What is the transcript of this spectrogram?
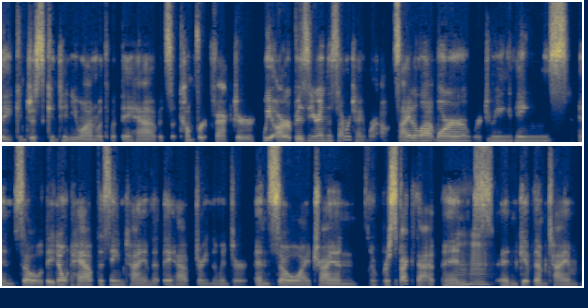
they can just continue on with what they have. It's a comfort factor. We are busier in the summertime. We're outside a lot more, we're doing things. And so they don't have the same time that they have during the winter. And so I try and respect that and mm-hmm. and give them time.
